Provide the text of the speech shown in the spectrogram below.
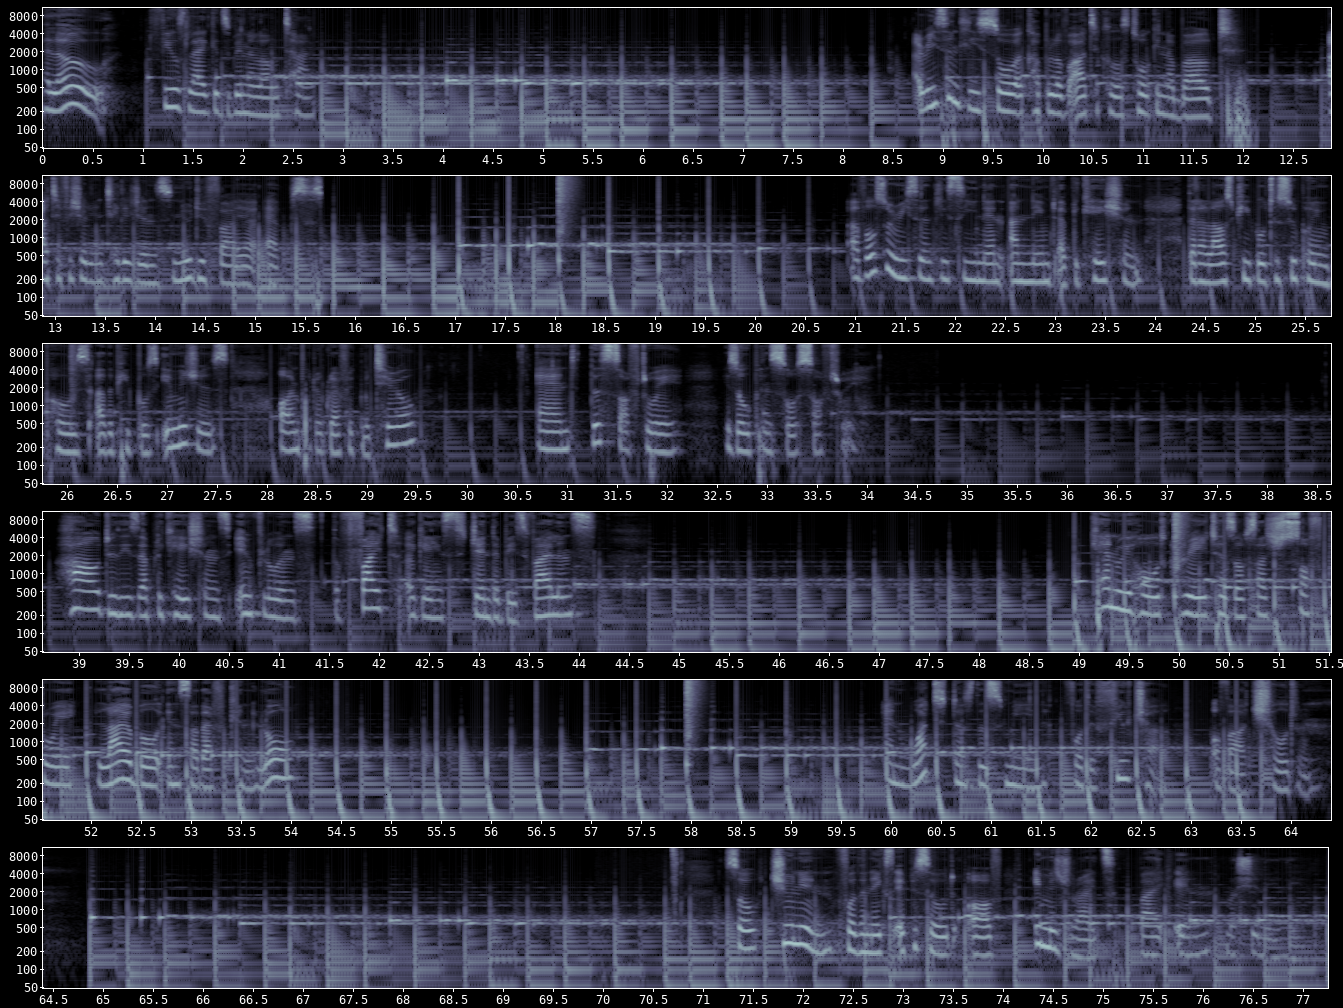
Hello. It feels like it's been a long time. I recently saw a couple of articles talking about artificial intelligence nudifier apps. I've also recently seen an unnamed application that allows people to superimpose other people's images on pornographic material and this software is open source software. How do these applications influence the fight against gender based violence? Can we hold creators of such software liable in South African law? And what does this mean for the future of our children? So, tune in for the next episode of Image Rights by N. Mashinini.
